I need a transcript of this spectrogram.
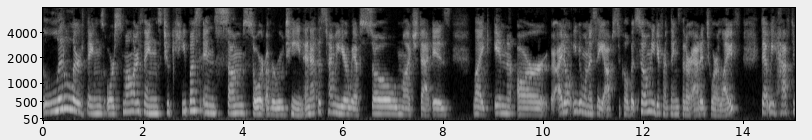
littler things or smaller things to keep us in some sort of a routine. And at this time of year, we have so much that is like in our i don't even want to say obstacle but so many different things that are added to our life that we have to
